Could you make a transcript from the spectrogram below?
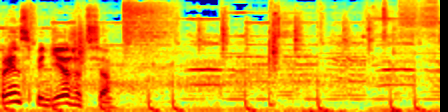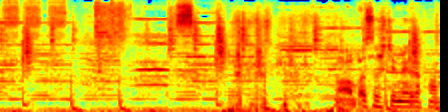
Принципе, держит все. О, послушайте микрофон.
